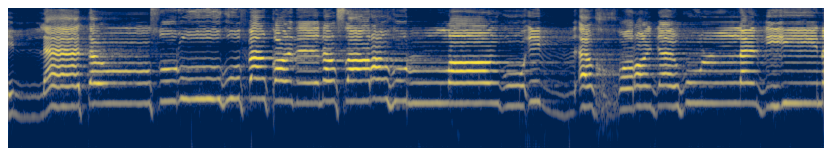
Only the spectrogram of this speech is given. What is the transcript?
إلا تنصروه فقد نصره الله إذ أخرجه الله الذين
